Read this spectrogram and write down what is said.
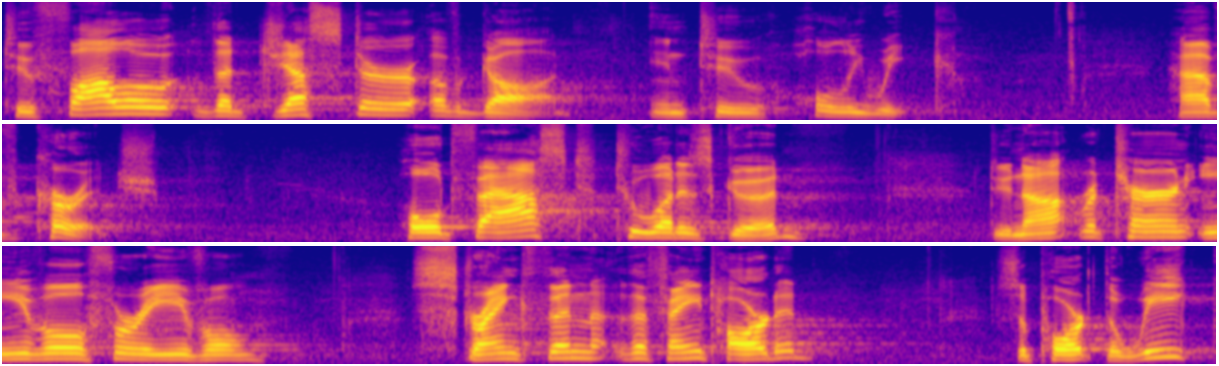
to follow the jester of God into Holy Week. Have courage. Hold fast to what is good. Do not return evil for evil. Strengthen the faint hearted. Support the weak.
